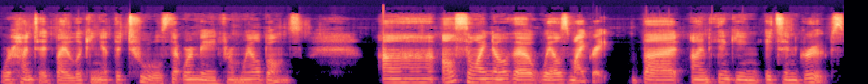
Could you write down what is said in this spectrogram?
were hunted by looking at the tools that were made from whale bones. Uh, also, I know that whales migrate, but I'm thinking it's in groups.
